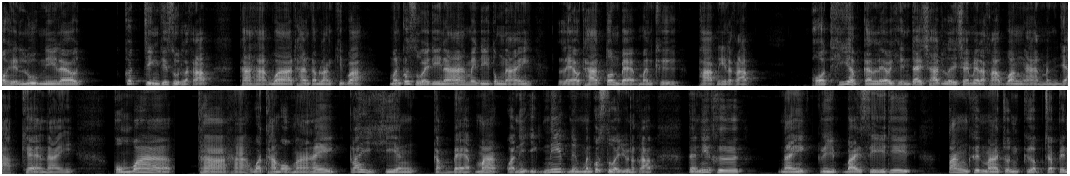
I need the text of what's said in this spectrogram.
พอเห็นรูปนี้แล้วก็จริงที่สุดละครับ ถ้าหากว่าท่านกำลังคิดว่า มันก็สวยดีนะ ไม่ดีตรงไหน แล้วถ้าต้นแบบมันคือภาพนี้แหละครับ พอเทียบกันแล้วเห็นได้ชัดเลยใช่ไหมล่ะครับ ว่างานมันหยาบแค่ไหน ผมว่าถ้าหากว่าทำออกมาให้ใกล้เคียงกับแบบมากกว่านี้อีกนิดนึงมันก็สวยอยู่นะครับ แต่นี่คือไหนกรีบใบสีที่ตั้งขึ้นมาจนเกือบจะเป็น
